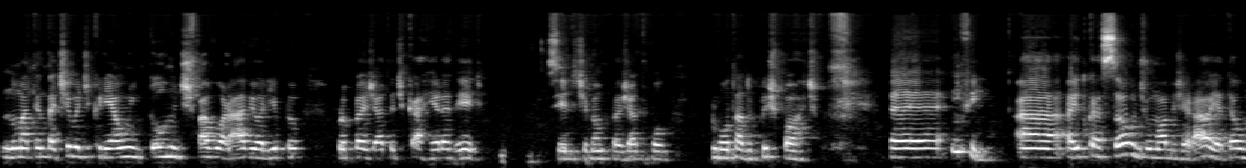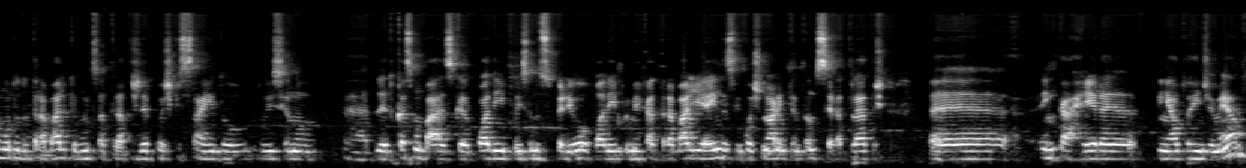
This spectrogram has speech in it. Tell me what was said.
numa tentativa de criar um entorno desfavorável ali para o pro projeto de carreira dele, se ele tiver um projeto voltado para o esporte. É, enfim, a, a, educação, de um modo geral, e até o mundo do trabalho, que muitos atletas, depois que saem do, do ensino é, da educação básica, podem ir para o ensino superior, podem ir para o mercado de trabalho e ainda assim continuarem tentando ser atletas é, em carreira em alto rendimento,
